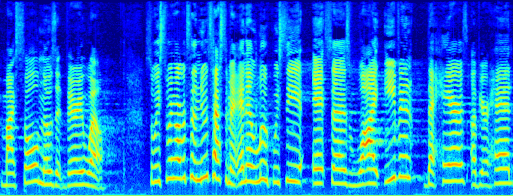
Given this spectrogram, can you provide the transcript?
My soul knows it very well." So we swing over to the New Testament, and in Luke we see it says, "Why even the hairs of your head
